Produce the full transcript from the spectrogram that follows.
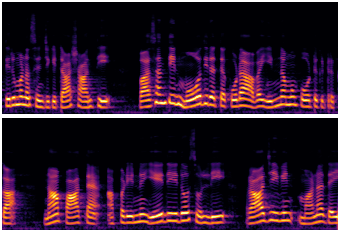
திருமணம் செஞ்சுக்கிட்டா சாந்தி. வசந்தின் மோதிரத்தை கூட அவ இன்னமும் போட்டுக்கிட்டு இருக்கா. நான் பார்த்தேன். அப்படின்னு ஏதேதோ சொல்லி ராஜீவின் மனதை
